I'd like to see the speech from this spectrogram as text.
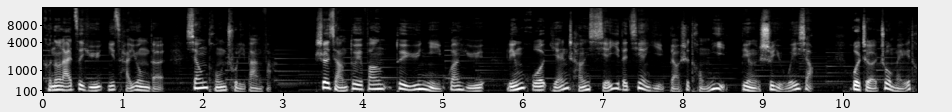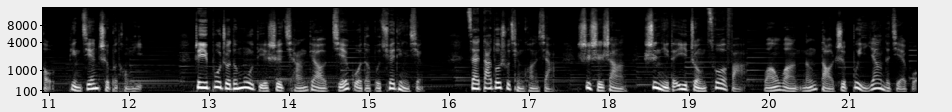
可能来自于你采用的相同处理办法。设想对方对于你关于灵活延长协议的建议表示同意，并施以微笑，或者皱眉头并坚持不同意。这一步骤的目的是强调结果的不确定性。在大多数情况下，事实上是你的一种做法往往能导致不一样的结果。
